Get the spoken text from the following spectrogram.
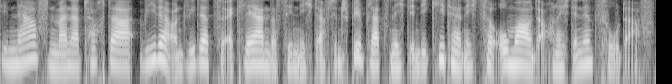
die Nerven meiner Tochter wieder und wieder zu erklären, dass sie nicht auf den Spielplatz, nicht in die Kita, nicht zur Oma und auch nicht in den Zoo darf.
